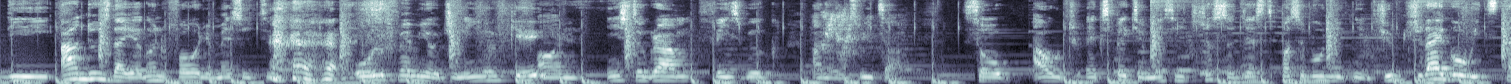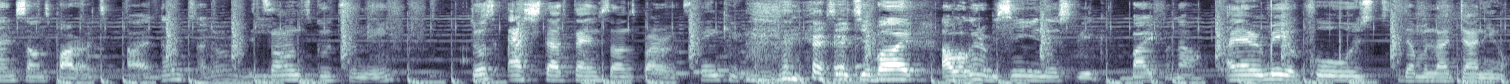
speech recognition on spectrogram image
the handles that you're going to forward your message to Olufemi Ojini Okay. on Instagram, Facebook, and on Twitter. So I would expect your message. Just suggest possible nicknames. Should, should I go with Time Sounds Parrot? I don't. I don't. Really... it sounds good to me. Just hashtag Time Sounds Parrot. Thank you. so it's your boy, and we're going to be seeing you next week. Bye for now. I remain your co-host, Damola Daniel.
